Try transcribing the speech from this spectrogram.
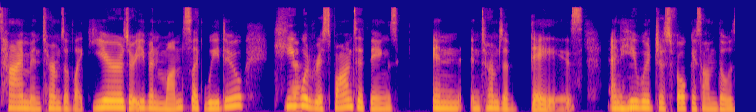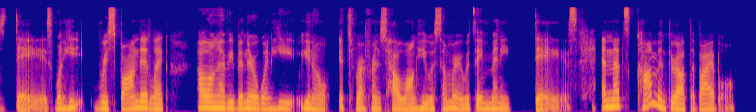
time in terms of like years or even months like we do. He Yeah. would respond to things in in terms of days and he would just focus on those days. When he responded like how long have you been there when he, you know, it's referenced how long he was somewhere, it would say many days. And that's common throughout the Bible.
